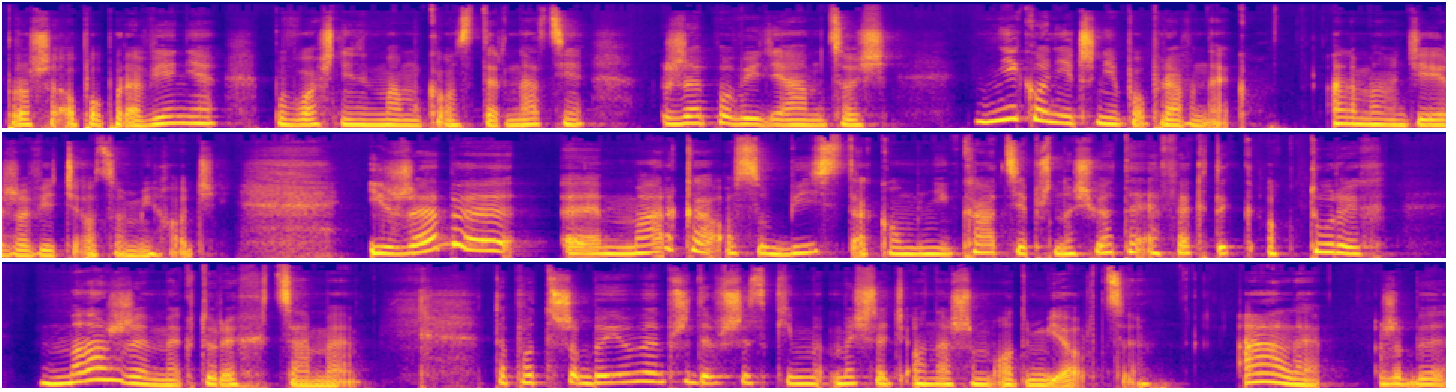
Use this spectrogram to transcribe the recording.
Proszę o poprawienie, bo właśnie mam konsternację, że powiedziałam coś niekoniecznie poprawnego. Ale mam nadzieję, że wiecie o co mi chodzi. I żeby e, marka osobista, komunikacja przynosiła te efekty, o których marzymy, których chcemy, to potrzebujemy przede wszystkim myśleć o naszym odbiorcy. Ale żeby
